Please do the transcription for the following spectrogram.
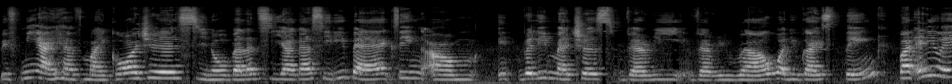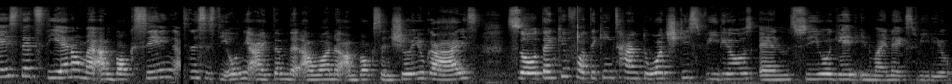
With me, I have my gorgeous, you know, Balenciaga city bag. I think um, it really matches very, very well. What you guys think? But anyways, that's the end of my unboxing. This is the only item that I want to unbox and show you guys. So thank you for taking time to watch these videos and see you again in my next video.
